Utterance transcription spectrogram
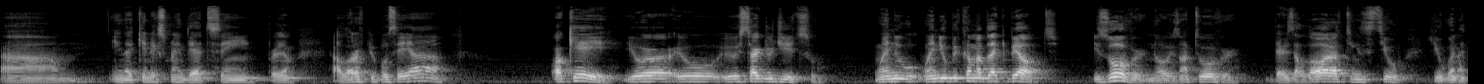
Um, and I can explain that saying, for example, a lot of people say, ah, okay, you're, you you start jiu-jitsu. When you when you become a black belt, it's over. No, it's not over. There's a lot of things still you're gonna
